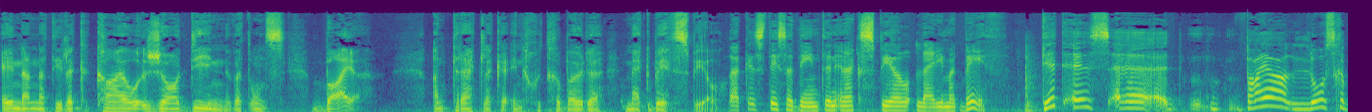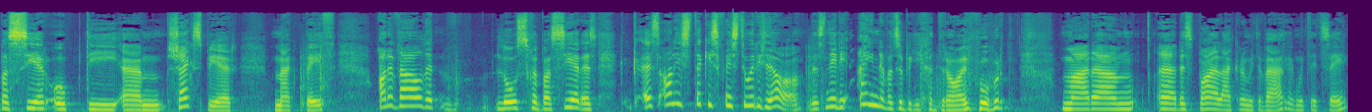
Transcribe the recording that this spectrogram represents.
en dan natuurlik Kyle Jardine wat ons baie aantreklike en goedgeboude Macbeth speel. Ek is Tessa Denton en ek speel Lady Macbeth. Dit is uh baie los gebaseer op die ehm um, Shakespeare Macbeth. Alhoewel dit los gebaseer is, is al die stukkies van die stories ja, dis net die einde wat so 'n bietjie gedraai word. Maar ehm um, uh, dis baie lekker om mee te werk, ek moet dit sê.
